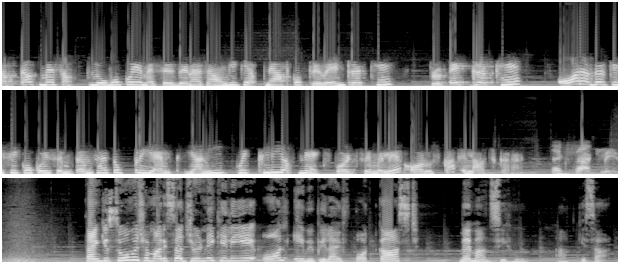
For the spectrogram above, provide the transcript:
तब तक मैं सब लोगों को ये मैसेज देना चाहूँगी कि अपने आप को प्रिवेंट रखें प्रोटेक्ट रखें और अगर किसी को कोई सिम्टम्स है तो प्रीएम्प्ट यानी क्विकली अपने एक्सपर्ट से मिले और उसका इलाज कराएँ। Exactly thank you so much हमारे साथ जुड़ने के लिए ऑन एबीपी लाइव पॉडकास्ट मैं मानसी हूँ आपके साथ।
